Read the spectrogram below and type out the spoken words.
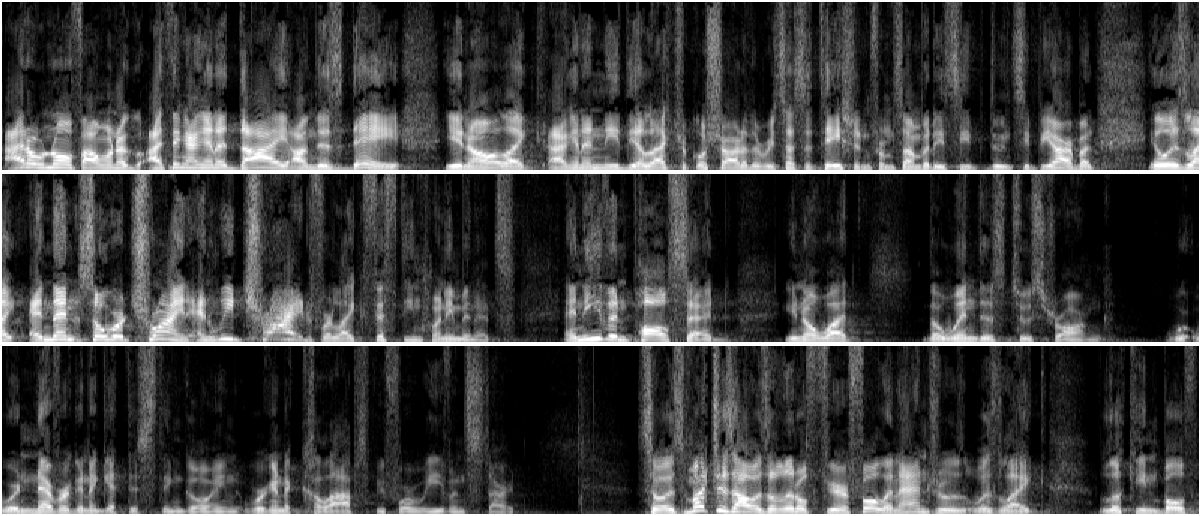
I don't know if I want to go. I think I'm going to die on this day. You know, like I'm going to need the electrical shot or the resuscitation from somebody doing CPR. But it was like, and then so we're trying, and we tried for like 15, 20 minutes. And even Paul said, you know what? The wind is too strong. We're never going to get this thing going. We're going to collapse before we even start. So, as much as I was a little fearful, and Andrew was like looking both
